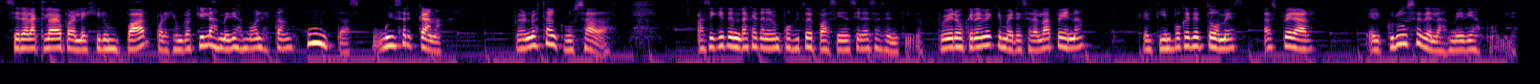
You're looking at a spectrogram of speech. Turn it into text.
será la clave para elegir un par. Por ejemplo, aquí las medias móviles están juntas, muy cercanas, pero no están cruzadas. Así que tendrás que tener un poquito de paciencia en ese sentido. Pero créeme que merecerá la pena el tiempo que te tomes a esperar el cruce de las medias móviles.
